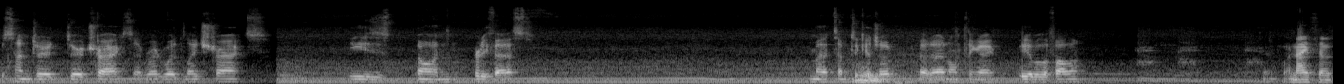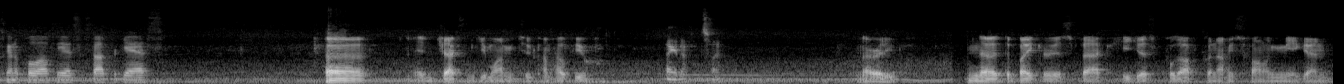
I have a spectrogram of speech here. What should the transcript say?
Just entered dirt tracks at Redwood Lights tracks. He's going pretty fast. I'm gonna attempt to catch Hmm. up, but I don't think I'll be able to follow. 97's gonna pull off. He has to stop for gas. Uh, and Jackson, do you want me to come help you? Negative, it's fine. Already. No, the biker is back. He just pulled off, but now he's following me again.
